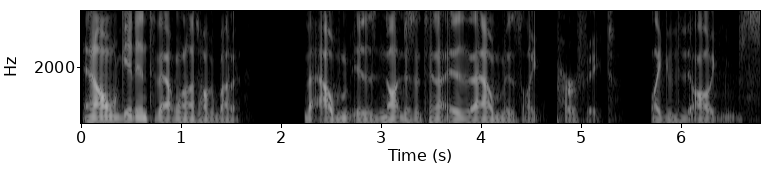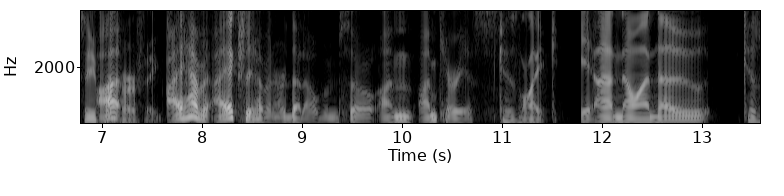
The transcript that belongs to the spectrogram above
and I'll get into that when I talk about it. The album is not just a ten. it- The album is like perfect, like uh, like super I- perfect. I haven't I actually haven't heard that album, so I'm I'm curious. because like it, I now I know because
